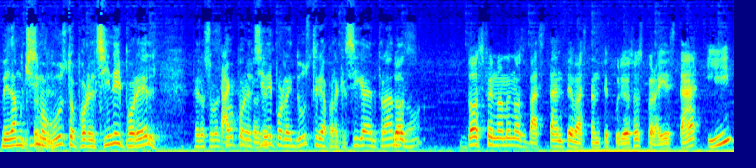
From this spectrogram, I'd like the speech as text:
Me da muchísimo Entonces- gusto por el cine y por él. Pero sobre Exacto, todo por el entonces- cine y por la industria, para que siga entrando, Dos, ¿no? Dos fenómenos bastante, bastante curiosos, pero ahí está. Y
